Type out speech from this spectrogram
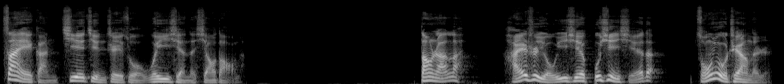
再敢接近这座危险的小岛了。当然了，还是有一些不信邪的，总有这样的人。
